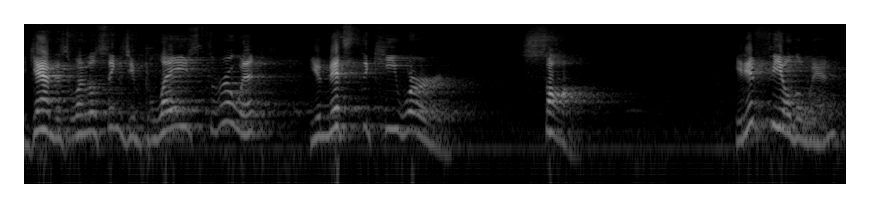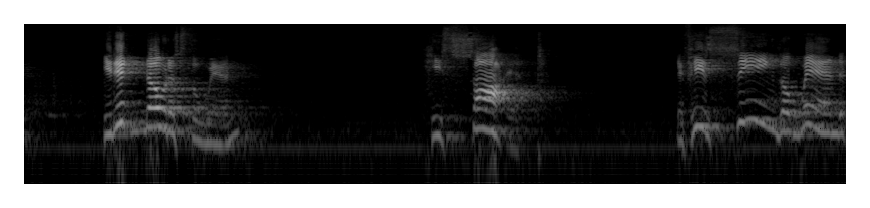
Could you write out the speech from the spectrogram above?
Again, this is one of those things you blaze through it, you miss the key word saw. He didn't feel the wind, he didn't notice the wind, he saw it. If he's seeing the wind,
